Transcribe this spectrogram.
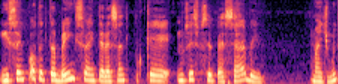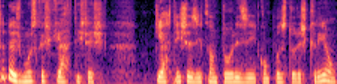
Isso é importante também, isso é interessante porque, não sei se você percebe, mas muitas das músicas que artistas que artistas e cantores e compositores criam,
